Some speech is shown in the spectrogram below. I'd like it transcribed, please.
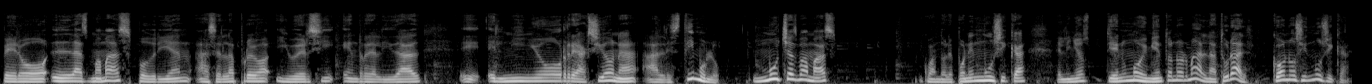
pero las mamás podrían hacer la prueba y ver si en realidad eh, el niño reacciona al estímulo. Muchas mamás cuando le ponen música, el niño tiene un movimiento normal, natural, con o sin música.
